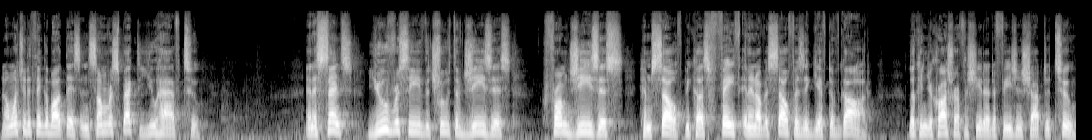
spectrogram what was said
And I want you to think about this. In some respect, you have too. In a sense, you've received the truth of Jesus from Jesus himself because faith in and of itself is a gift of God. Look in your cross reference sheet at Ephesians chapter 2,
